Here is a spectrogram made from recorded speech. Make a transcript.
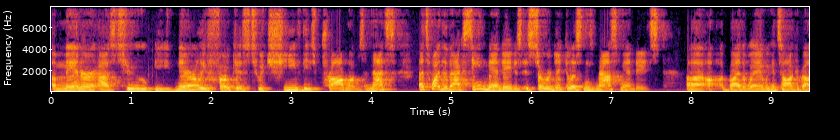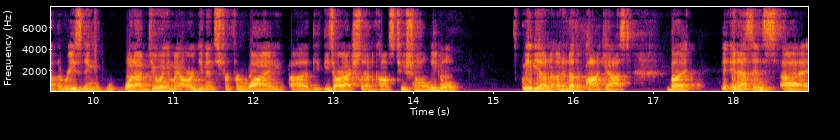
a manner as to be narrowly focused to achieve these problems. And that's that's why the vaccine mandate is, is so ridiculous and these mask mandates. Uh, by the way we can talk about the reasoning what i'm doing in my arguments for, for why uh, these are actually unconstitutional and illegal maybe on, on another podcast. But in essence uh,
